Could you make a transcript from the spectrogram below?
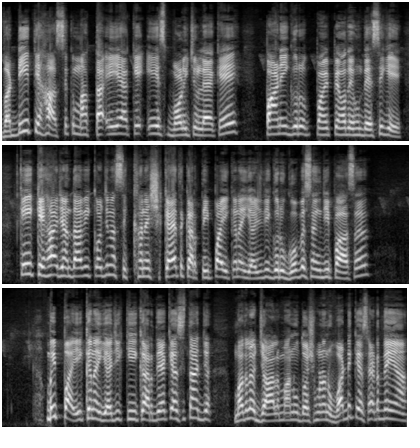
ਵੱਡੀ ਇਤਿਹਾਸਿਕ ਮਹੱਤਤਾ ਇਹ ਆ ਕਿ ਇਸ ਬੌਲੀ ਚੋਂ ਲੈ ਕੇ ਪਾਣੀ ਗੁਰੂ ਪ- ਪਿਆਉਂਦੇ ਹੁੰਦੇ ਸੀਗੇ। ਕਿ ਕਿਹਾ ਜਾਂਦਾ ਵੀ ਕੁਝ ਨਾ ਸਿੱਖਾਂ ਨੇ ਸ਼ਿਕਾਇਤ ਕਰਤੀ, ਭਾਈ ਕਨਈਆ ਜੀ ਦੀ ਗੁਰੂ ਗੋਬਿੰਦ ਸਿੰਘ ਜੀ ਪਾਸ। ਬਈ ਭਾਈ ਕਨਈਆ ਜੀ ਕੀ ਕਰਦੇ ਆ ਕਿ ਅਸੀਂ ਤਾਂ ਜ- ਮਤਲਬ ਜ਼ਾਲਮਾਂ ਨੂੰ, ਦੁਸ਼ਮਣਾਂ ਨੂੰ ਵੱਢ ਕੇ ਸੱਟਦੇ ਆ,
